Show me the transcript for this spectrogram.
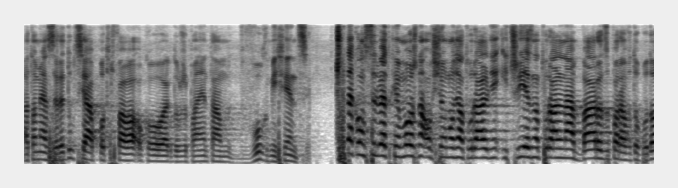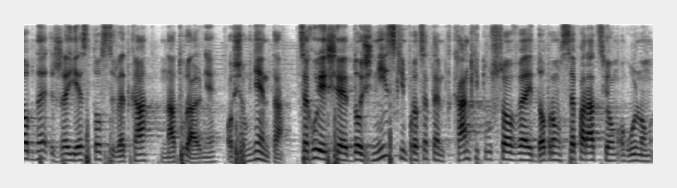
natomiast redukcja potrwała około, jak dobrze pamiętam, dwóch miesięcy. Czy taką sylwetkę można osiągnąć naturalnie i czy jest naturalna? Bardzo prawdopodobne, że jest to sylwetka naturalnie osiągnięta. Cechuje się dość niskim procentem tkanki tłuszczowej, dobrą separacją, ogólną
